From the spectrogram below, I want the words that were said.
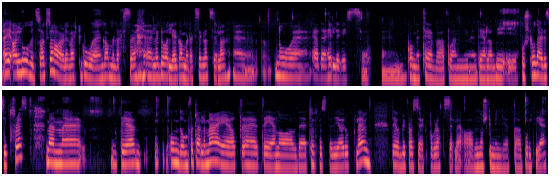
I all hovedsak så har det vært gode gammeldagse, eller dårlige gammeldagse glattceller. Eh, nå er det heldigvis Eh, kommet TV på en del av de i Oslo, der det sitter flest. Men eh, det ungdom forteller meg, er at eh, det er noe av det tøffeste de har opplevd. Det å bli plassert på glattcelle av norske myndigheter og politiet.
